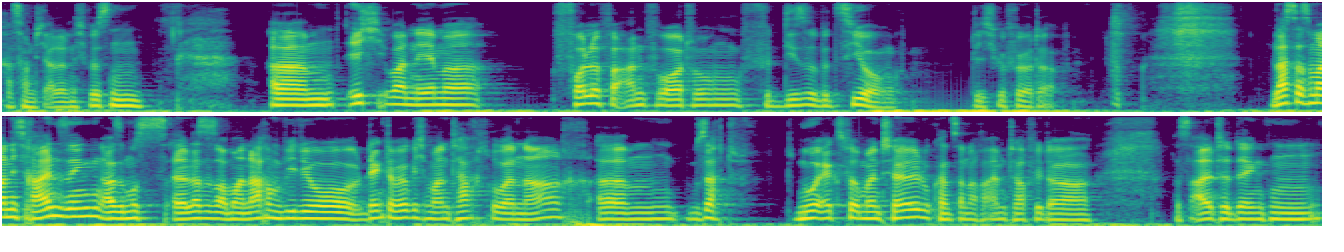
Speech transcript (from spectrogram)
das auch nicht alle nicht wissen, ähm, ich übernehme volle Verantwortung für diese Beziehung, die ich geführt habe. Lass das mal nicht reinsinken, also muss, äh, lass es auch mal nach dem Video, denk da wirklich mal einen Tag drüber nach. Ähm, gesagt, nur experimentell, du kannst dann nach einem Tag wieder das alte Denken.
